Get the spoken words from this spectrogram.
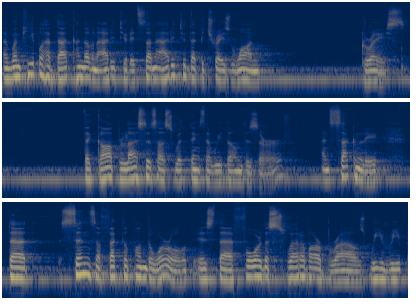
And when people have that kind of an attitude, it's an attitude that betrays one, grace. That God blesses us with things that we don't deserve. And secondly, that sin's effect upon the world is that for the sweat of our brows we reap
